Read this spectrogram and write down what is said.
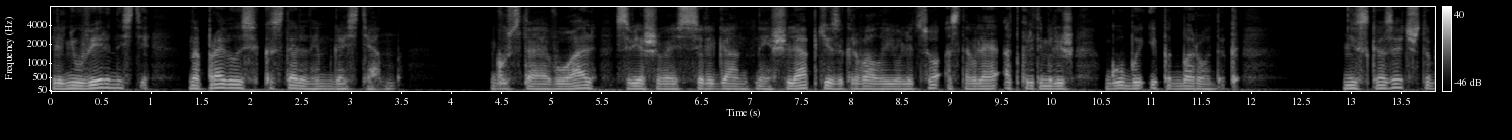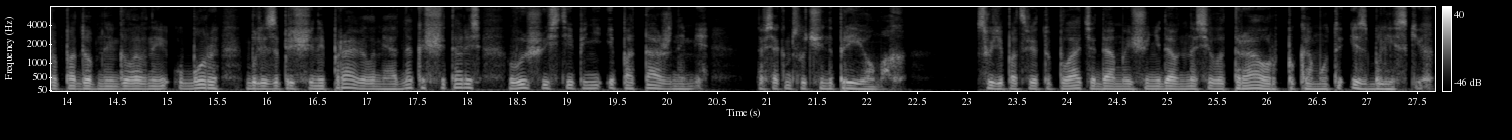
или неуверенности, направилась к остальным гостям. Густая вуаль, свешиваясь с элегантной шляпки, закрывала ее лицо, оставляя открытыми лишь губы и подбородок. Не сказать, чтобы подобные головные уборы были запрещены правилами, однако считались в высшей степени эпатажными, во всяком случае на приемах. Судя по цвету платья, дама еще недавно носила траур по кому-то из близких.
